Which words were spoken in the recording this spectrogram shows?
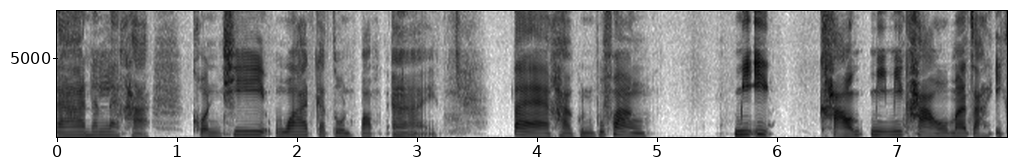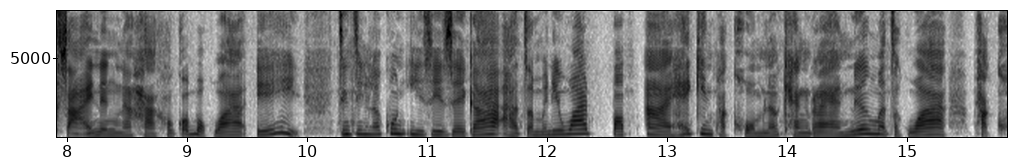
กานั่นแหละค่ะ คนที่วาดการ์ตูนป๊อปอายแต่ค่ะคุณผู้ฟังมีอีก ข่าวมีมีข่าวมาจากอีกสายหนึ่งนะคะ เขาก็บอกว่า เอ้ยจริง ๆ แล้วคุณอีซีเซกาอาจจะไม่ได้วาดป๊อปอายให้กินผักโขมแล้วแข็งแรงเนื่องมาจากว่าผักโข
